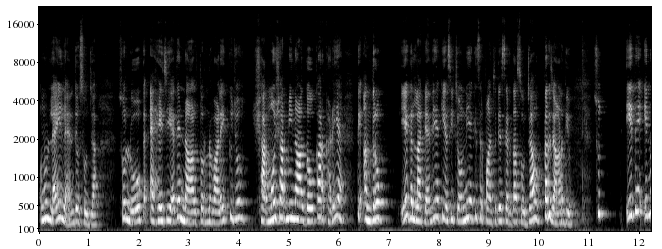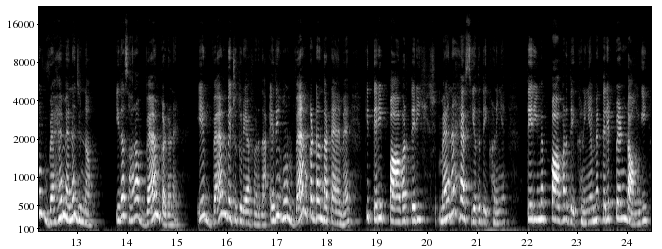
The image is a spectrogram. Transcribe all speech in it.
ਉਹਨੂੰ ਲੈ ਹੀ ਲੈਣ ਦਿਓ ਸੋਜਾ। ਸੋ ਲੋਕ ਇਹੋ ਜਿਹੇ ਇਹਦੇ ਨਾਲ ਤੁਰਨ ਵਾਲੇ ਕਿ ਜੋ ਸ਼ਰਮੋ ਸ਼ਰਮੀ ਨਾਲ ਦੋ ਘਰ ਖੜੇ ਆ ਤੇ ਅੰਦਰੋਂ ਇਹ ਗੱਲਾਂ ਕਹਿੰਦੇ ਆ ਕਿ ਅਸੀਂ ਚਾਹੁੰਦੇ ਆ ਕਿ ਸਰਪੰਚ ਦੇ ਸਿਰ ਦਾ ਸੋਜਾ ਉੱਤਰ ਜਾਣ ਦਿਓ। ਸੋ ਇਹਦੇ ਇਹਨੂੰ ਵਹਿਮ ਹੈ ਨਾ ਜਿੰਨਾ, ਇਹਦਾ ਸਾਰਾ ਵਹਿਮ ਕੱਢਣਾ ਹੈ। ਇਹ ਵਹਿਮ ਵਿੱਚ ਤੁਰਿਆ ਫਿਰਦਾ। ਇਹਦੇ ਹੁਣ ਵਹਿਮ ਕੱਢਣ ਦਾ ਟਾਈਮ ਹੈ ਕਿ ਤੇਰੀ ਪਾਵਰ ਤੇਰੀ ਮੈਂ ਨਾ ਹੈਸੀਅਤ ਦੇਖਣੀ ਹੈ। ਤੇਰੀ ਮੈਂ ਪਾਵਰ ਦੇਖਣੀ ਹੈ ਮੈਂ ਤੇਰੇ ਪਿੰਡ ਆਉਂਗੀ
